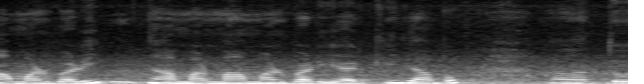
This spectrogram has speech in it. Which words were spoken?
মামার বাড়ি। আমার মামার বাড়ি আর কি যাব। তো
